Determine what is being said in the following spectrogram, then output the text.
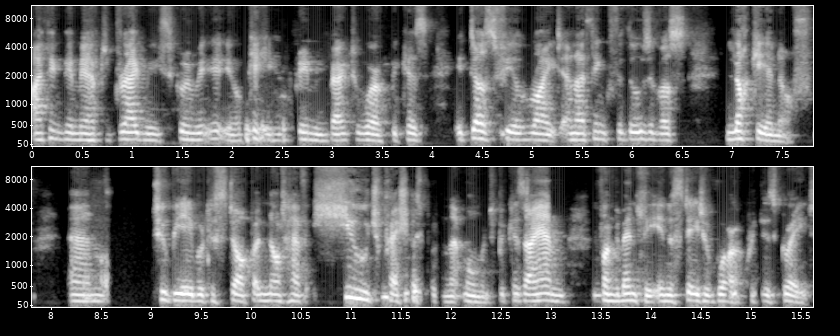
I think they may have to drag me screaming, you know, kicking and screaming back to work because it does feel right. And I think for those of us lucky enough um, to be able to stop and not have huge pressures put in that moment, because I am fundamentally in a state of work, which is great.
